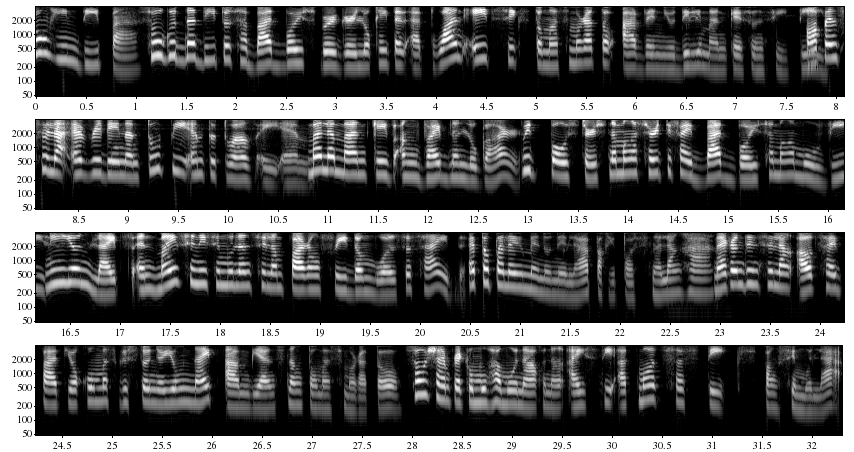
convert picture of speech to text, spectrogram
Kung hindi pa, sugod na dito sa Bad Boys Burger located at 186 Tomas Morato Avenue, Diliman, Quezon City. Open sila everyday ng 2pm to 12am. Malaman cave ang vibe ng lugar with posters ng mga certified bad boys sa mga movies, neon lights, and may sinisimulan silang parang freedom wall sa side. Ito pala yung menu nila, pakipost na lang ha. Meron din silang outside patio kung mas gusto nyo yung night ambience ng Tomas Morato. So, syempre, kumuha muna ako ng iced tea at mozza sticks pang simula.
